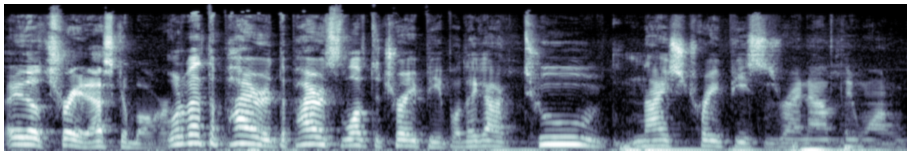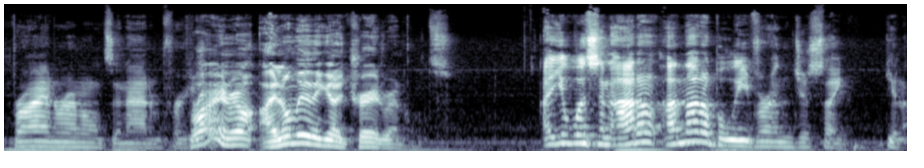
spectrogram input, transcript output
I mean, they'll trade Escobar. What about the Pirate? The Pirates love to trade people. They got two nice trade pieces right now if they want. Bryan Reynolds and Adam Frazier. Bryan Reynolds, I don't think they're going to trade Reynolds. You listen, I don't. I'm not a believer in just like you know,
